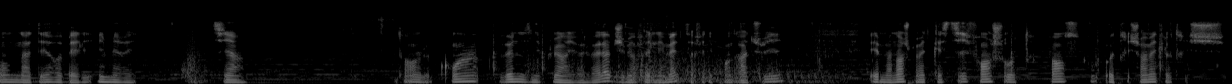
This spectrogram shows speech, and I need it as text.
on a des rebelles immérés. Tiens. Dans le coin, Venise n'est plus un rival valable, j'ai bien fait de les mettre, ça fait des points gratuits. Et maintenant je peux mettre Castille, France, France ou Autriche. On va mettre l'Autriche.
